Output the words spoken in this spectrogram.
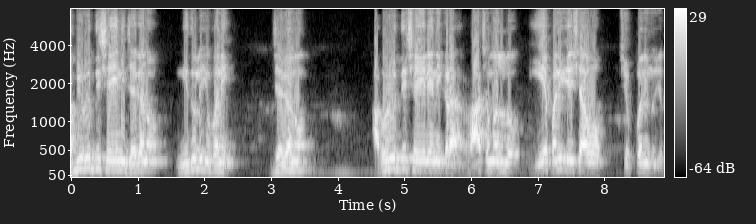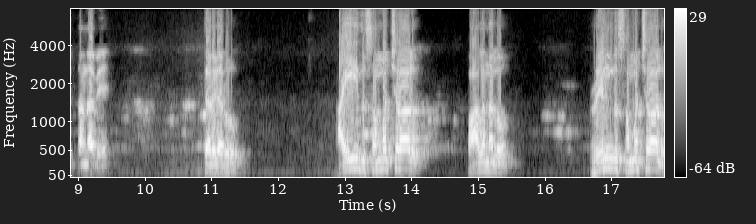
అభివృద్ధి చేయని జగను నిధులు ఇవ్వని జగను అభివృద్ధి చేయలేని ఇక్కడ రాచమల్లు ఏ పని చేశావో చెప్పు అని నువ్వు చెప్తాండావే. ముక్తార్ గారు ఐదు సంవత్సరాలు పాలనలో రెండు సంవత్సరాలు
